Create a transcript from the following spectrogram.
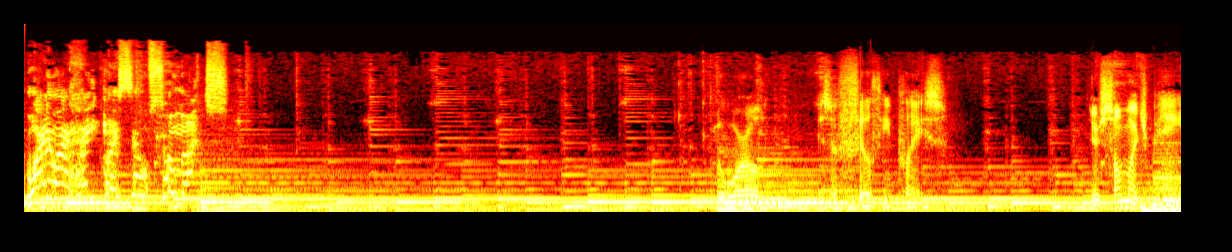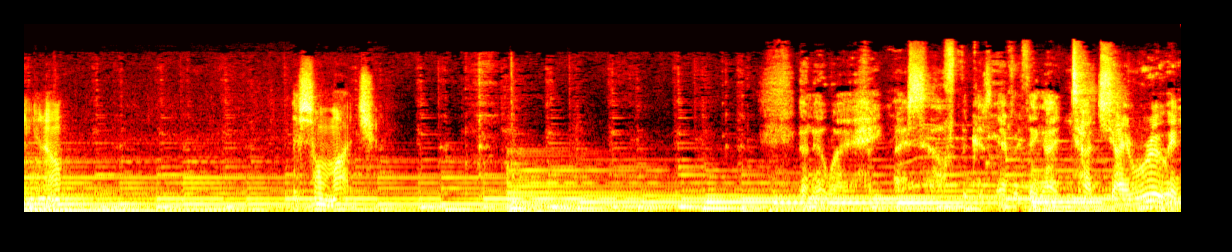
why do I hate myself so much? Is a filthy place. There's so much pain, you know? There's so much. I know why I hate myself, because everything I touch, I ruin.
